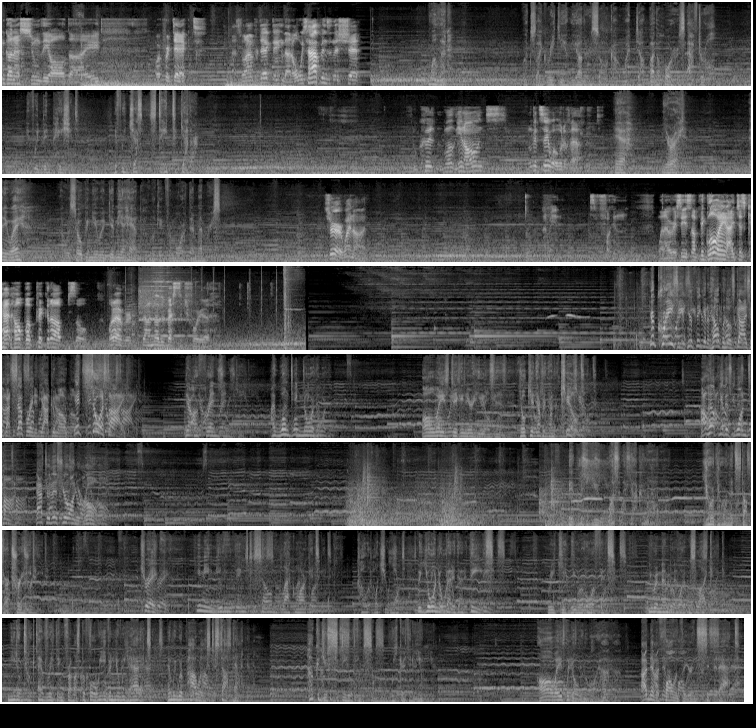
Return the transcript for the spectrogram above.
I'm gonna assume they all died. Or predict. That's what I'm predicting. That always happens in this shit. Well then. Looks like Riki and the others all got wiped out by the horrors after all. If we'd been patient, if we just stayed together. Who could, well, you know, it's, who could say what would have happened? Yeah, you're right. Anyway, I was hoping you would give me a hand looking for more of their memories. Sure, why not? I mean, it's fucking. Whenever I see something glowing, I just can't help but pick it up, so whatever. Got another vestige for you. Crazy if you're thinking of helping those guys who got separated, Yakumo. It's suicide! They're our friends, Riki. I won't ignore them. Always digging your heels in. You'll get everyone killed. I'll help you this one time. After this, you're on your own. It was you, wasn't it, Yakumo? You're the one that stopped our trade. Trade. You mean looting things to sell in the black market? Call it what you want, but you're no better than thieves. Riki, we were orphans. You remember what it was like. Nito took everything from us before we even knew we had it, and we were powerless to stop him. How could you steal from someone weaker than you? Always the golden boy, huh? I've never fallen for your insipid act.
